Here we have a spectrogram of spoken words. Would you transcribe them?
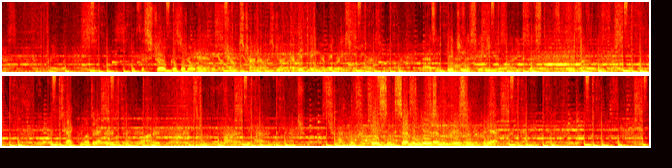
prayer. Pray with us. With the stroke of a pen, Trump's trying to undo everything we've worked so hard for. But as indigenous people, our existence is our resistance. We protect Mother Earth and the water because it's who we are and we have no other facing seven years in prison, yet I remain dedicated to peace and.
